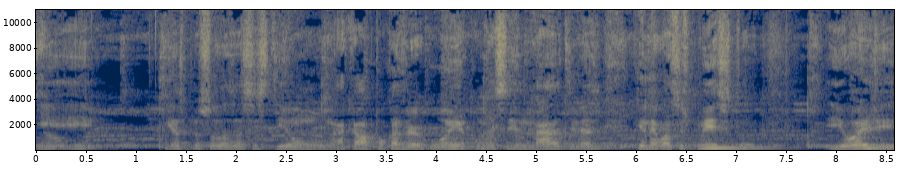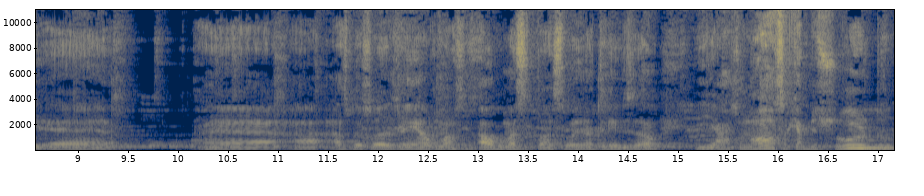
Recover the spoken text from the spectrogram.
E, e e as pessoas assistiam aquela pouca vergonha como se nada tivesse aquele negócio explícito. E hoje é, é, a, as pessoas veem algumas, algumas situações na televisão e acham, nossa, que absurdo!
